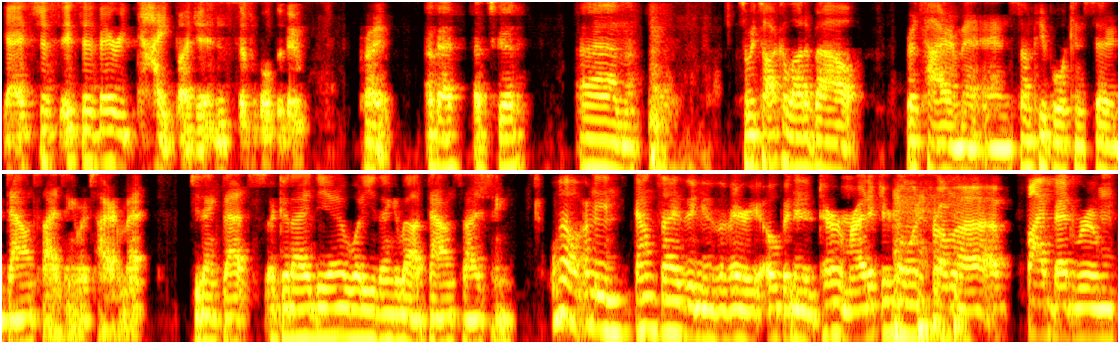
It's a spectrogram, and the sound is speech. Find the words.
yeah, it's just, it's a very tight budget and it's difficult to do. Right. Okay, that's good. Um, so we talk a lot about retirement, and some people would consider downsizing retirement. Do you think that's a good idea? What do you think about downsizing? Well, I mean, downsizing is a very open-ended term, right? If you're going from a five-bedroom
